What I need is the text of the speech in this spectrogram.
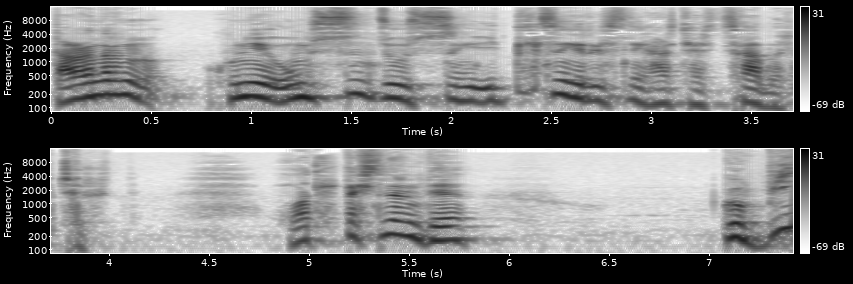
Дарга нар нь хүний өмссөн зүйлсэн эдэлсэн хэрэглэснийг харж харьцгаа болчих хэрэгтэй худалдагч нар нь те Гэхдээ би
